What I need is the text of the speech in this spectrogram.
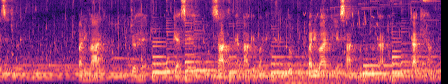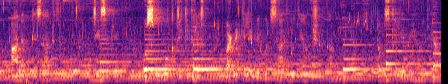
कैसे जुटे परिवार जो है, वो कैसे साथ में आगे बढ़े? तो परिवार के लिए साधनों को जुटाना ताकि हम आनंद के साथ जी सकें। उस मुक्ति की तरफ़ बढ़ने के लिए भी कुछ साधनों की आवश्यकता हो तो उसके लिए भी हम ध्यान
